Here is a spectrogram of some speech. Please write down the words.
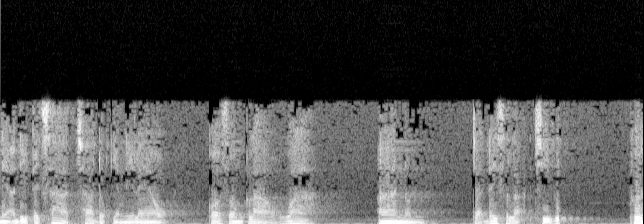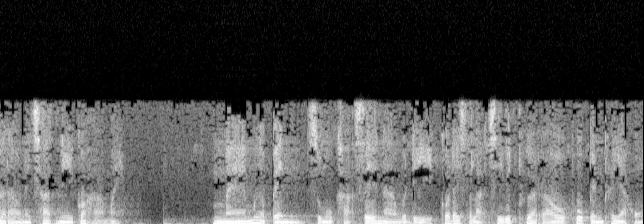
ในอดีตชาติชาดกอย่างนี้แล้ว ก็ทรงกล่าวว่า อานนท์จะได้สละชีวิต เพื่อเราในชาตินี้ก็หาไม่ แม้เมื่อเป็นสุมุขเสนาบดีก็ได้สละชีวิตเพื่อเราผู้เป็นพระยาหง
